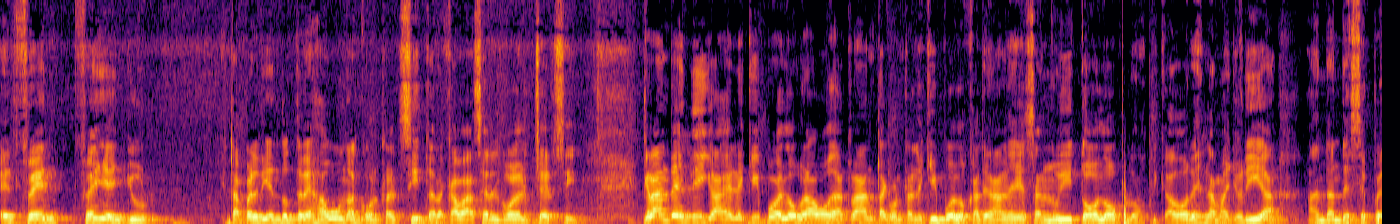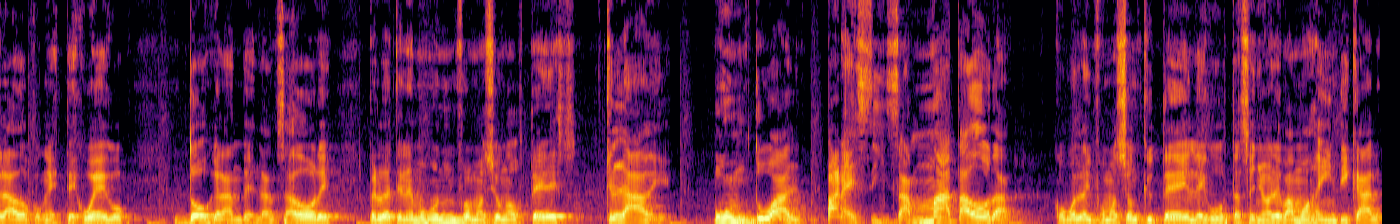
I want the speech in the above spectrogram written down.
el Feyenoord. Está perdiendo 3 a 1 contra el City. Acaba de hacer el gol el Chelsea. Grandes ligas, el equipo de los Bravos de Atlanta contra el equipo de los Cardenales de San Luis, todos los pronosticadores, la mayoría andan desesperados con este juego, dos grandes lanzadores, pero le tenemos una información a ustedes clave, puntual, precisa, matadora, como la información que a ustedes les gusta, señores. Vamos a indicar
